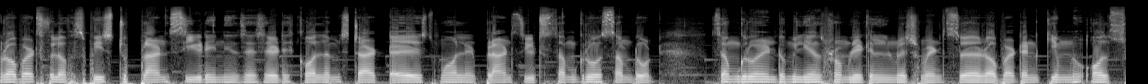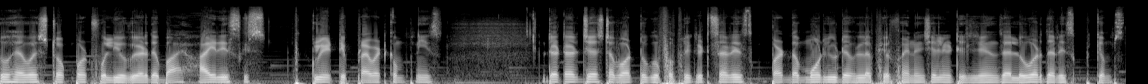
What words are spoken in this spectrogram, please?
Robert's philosophy is to plant seed in his asset. column start uh, small and plant seeds. Some grow, some don't. Some grow into millions from little investments. Uh, Robert and Kim also have a stock portfolio where they buy high risk speculative private companies that are just about to go public. It's a risk, but the more you develop your financial intelligence, the lower the risk becomes.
